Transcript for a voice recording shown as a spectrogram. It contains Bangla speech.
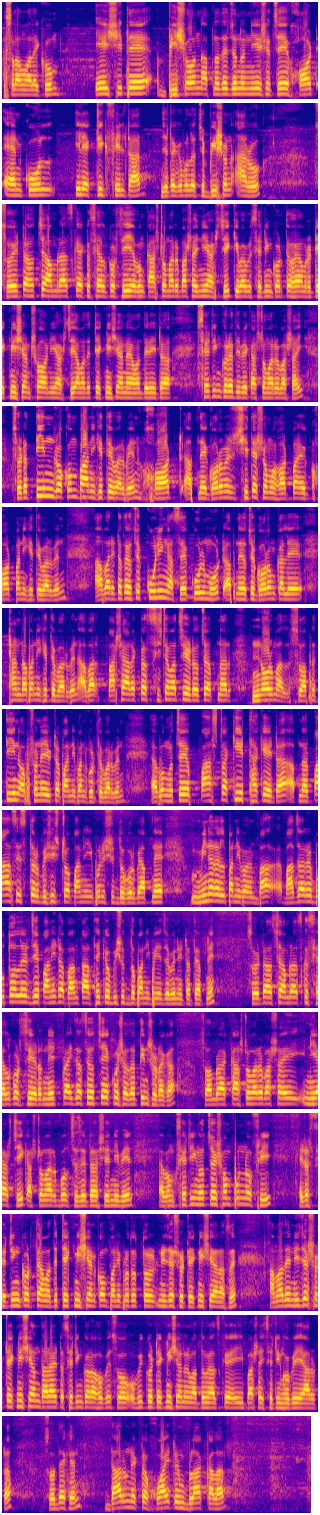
আসসালামু আলাইকুম। এই শীতে ভীষণ আপনাদের জন্য নিয়ে এসেছে hot and cool electric filter যেটাকে বলা হচ্ছে ভীষণ আরও সো এটা হচ্ছে আমরা আজকে একটা সেল করছি এবং কাস্টমারের বাসায় নিয়ে আসছি। কীভাবে সেটিং করতে হয় আমরা টেকনিশিয়ান সহ নিয়ে আসছি। আমাদের টেকনিশিয়ানে আমাদের এটা সেটিং করে দিবে কাস্টমারের বাসায়। সো এটা তিন রকম পানি খেতে পারবেন। হট আপনি গরমের শীতের সময় হট হট পানি খেতে পারবেন। আবার এটাতে হচ্ছে কুলিং আছে কুল মুড আপনি হচ্ছে গরমকালে ঠান্ডা পানি খেতে পারবেন। আবার পাশে আরেকটা সিস্টেম আছে সেটা হচ্ছে আপনার নর্মাল সো আপনি তিন অপশনে এটা পানি পান করতে পারবেন। এবং হচ্ছে পাঁচটা কিট থাকে এটা, আপনার পাঁচ স্তর বিশিষ্ট পানি পরিশুদ্ধ করবে। আপনি মিনারেল পানি পাবেন বাজারের বোতলের যে পানিটা পান, তার থেকেও বিশুদ্ধ পানি পেয়ে যাবেন এটাতে আপনি। সো এটা হচ্ছে আমরা আজকে সেল করছি, এটা নেট প্রাইস আছে হচ্ছে একুশ হাজার তিনশো টাকা। সো আমরা কাস্টমারের বাসায় নিয়ে আসছি কাস্টমার বলছে যেটা সে নিবে। এবং সেটিং হচ্ছে সম্পূর্ণ ফ্রি এটা সেটিং করতে আমাদের টেকনিশিয়ান কোম্পানি প্রদত্ত নিজস্ব টেকনিশিয়ান আছে। আমাদের নিজস্ব টেকনিশিয়ান দ্বারা এটা সেটিং করা হবে। সো অভিজ্ঞ টেকনিশিয়ানের মাধ্যমে আজকে এই বাসায় সেটিং হবে এই আরোটা। সো দেখেন, দারুণ একটা হোয়াইট অ্যান্ড ব্ল্যাক কালার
